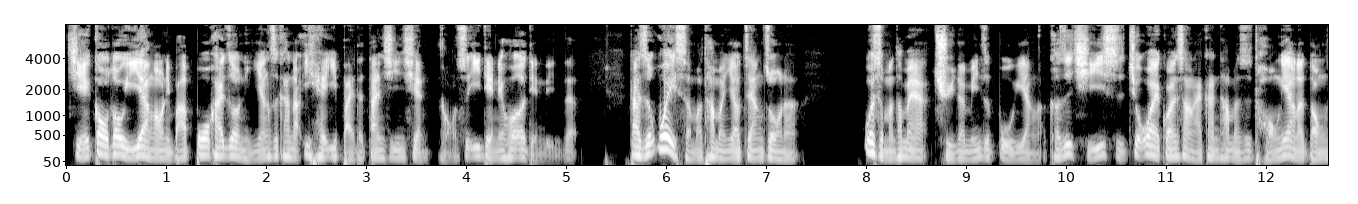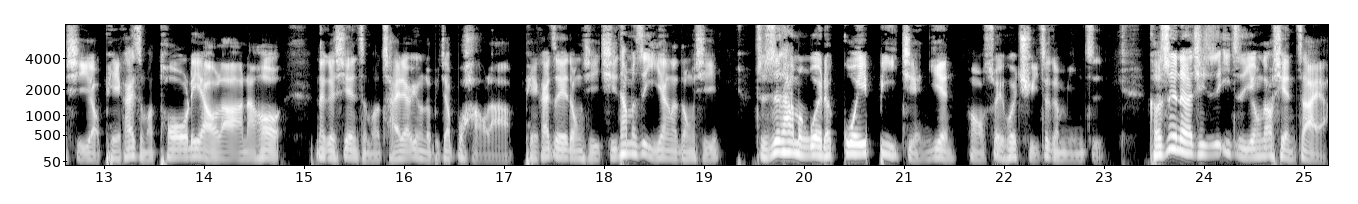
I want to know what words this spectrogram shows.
结构都一样哦，你把它剥开之后，你一样是看到一黑一白的单芯线哦，是一点六或二点零的。但是为什么他们要这样做呢？为什么他们取的名字不一样了？可是其实就外观上来看，他们是同样的东西哦。撇开什么脱料啦，然后那个线什么材料用的比较不好啦，撇开这些东西，其实他们是一样的东西，只是他们为了规避检验哦，所以会取这个名字。可是呢，其实一直用到现在啊，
